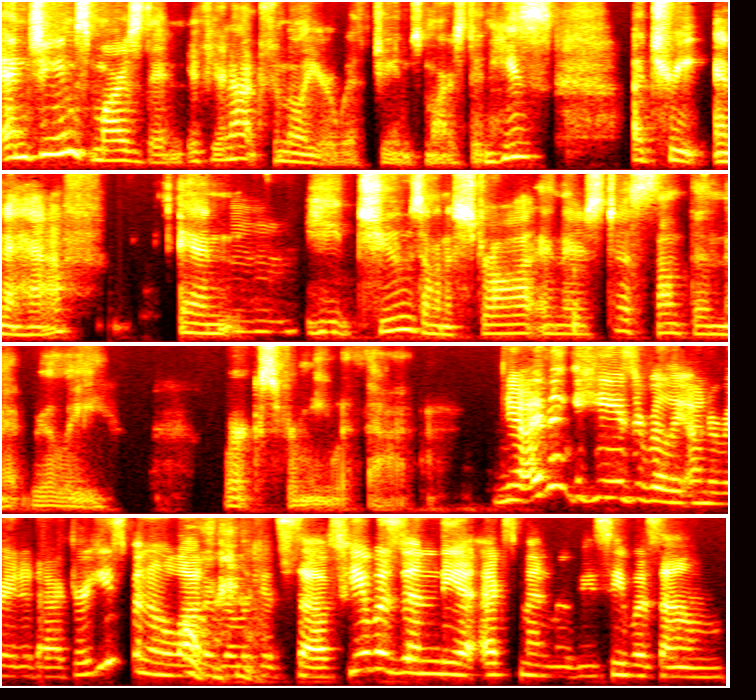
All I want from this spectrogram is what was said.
and James Marsden, if you're not familiar with James Marsden, he's a treat and a half. And Mhm. he chews on a straw, and there's just something that really works for me with that. Yeah, I think he's a really underrated actor. He's been in a lot Oh, of really sure. good stuff. He was in the X Men movies. He was um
